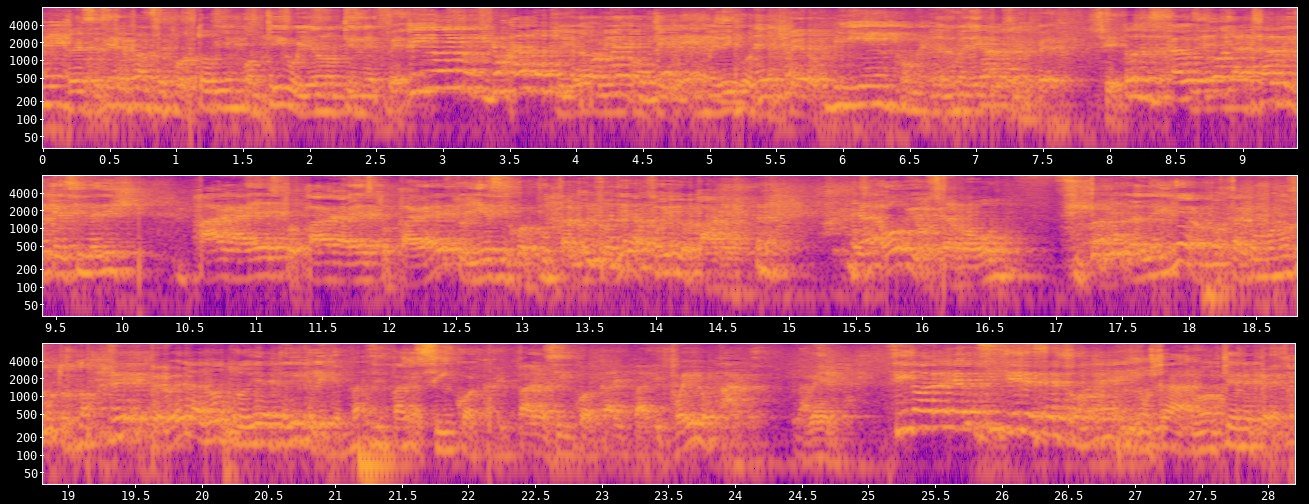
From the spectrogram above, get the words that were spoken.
Bien. Entonces Estefan se portó bien contigo y él no tiene pedo. Sí, no, yo, yo jalo. Bien contigo, él, ¿eh? me dijo De sin hecho, pedo. Bien con él. Él me dijo sin pedo. Sí. Entonces, a Le- mejor- y a Charlie que sí le dije, paga esto, paga esto, paga esto, y ese hijo de puta el otro día fue y lo paga. O sea, obvio, se robó puta de dinero, no está como nosotros, ¿no? Sí. Pero él al otro día te dije, le dije, vas y paga cinco acá, y paga cinco acá, y paga, y fue y lo paga, la verga. Sí, no, él, él sí tienes eso, ¿eh? O sea, no tiene pedo.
